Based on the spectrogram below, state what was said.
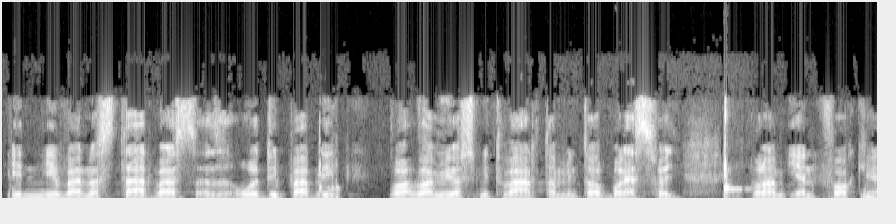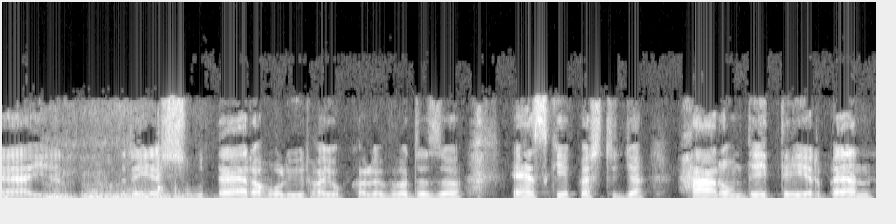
én nyilván a Star Wars, az Old Republic valami olyasmit vártam, mint abból lesz, hogy valamilyen fake, ilyen rail shooter, ahol űrhajókkal lövöldöző. Ehhez képest ugye 3D térben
